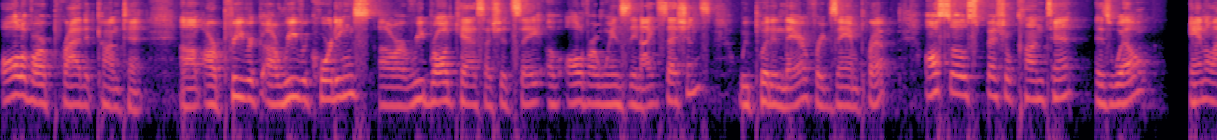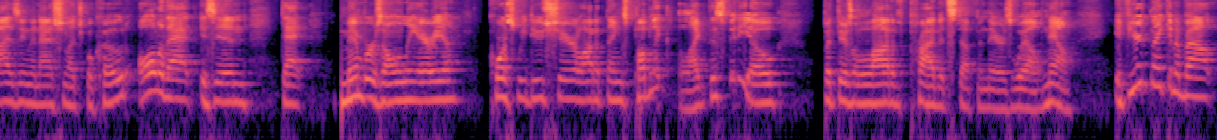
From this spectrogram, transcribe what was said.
all of our private content, um, our pre uh, re-recordings, our rebroadcasts, I should say, of all of our Wednesday night sessions. We put in there for exam prep. Also, special content as well analyzing the National Electrical Code. All of that is in that members only area. Of course, we do share a lot of things public, like this video, but there's a lot of private stuff in there as well. Now, if you're thinking about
